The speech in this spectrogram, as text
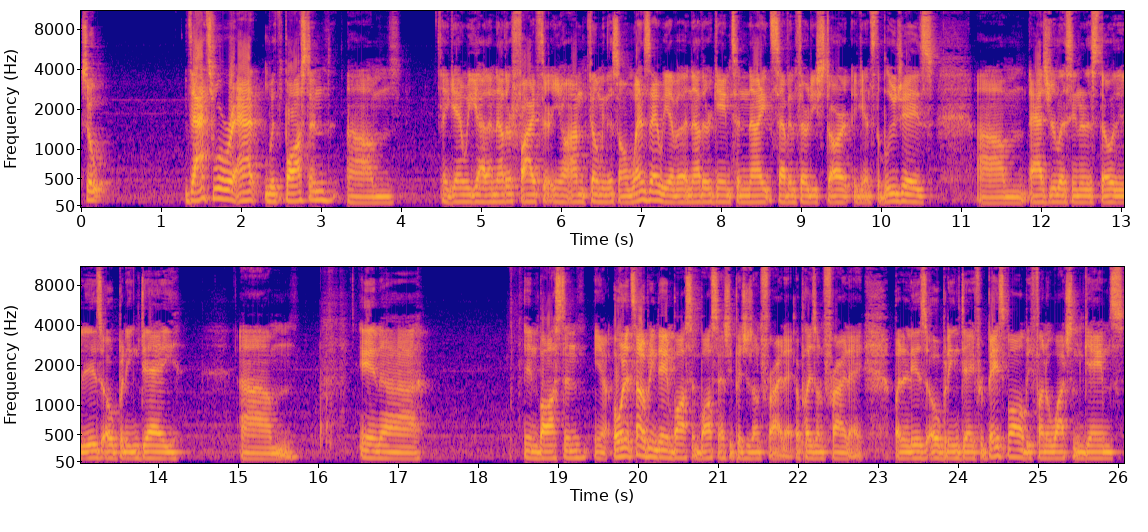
So that's where we're at with Boston. Um, again, we got another five thirty. You know, I'm filming this on Wednesday. We have another game tonight, seven thirty start against the Blue Jays. Um, as you're listening to this, though, it is opening day um, in. Uh, in Boston. You know, oh, and it's not opening day in Boston. Boston actually pitches on Friday or plays on Friday, but it is opening day for baseball. It'll be fun to watch some games.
